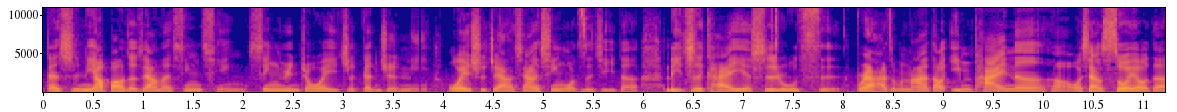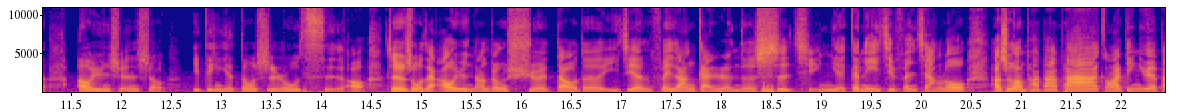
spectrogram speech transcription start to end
但是你要抱着这样的心情，幸运就会一直跟着你。我也是这样相信我自己的，李志凯也是如此，不然他怎么拿得到银牌呢？哈，我想所有的奥运选手一定也都是如此哦。这就是我在奥运当中学到的一件非常感人的事情，也跟你一起分享喽。好时光啪啪啪，赶快订阅吧。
